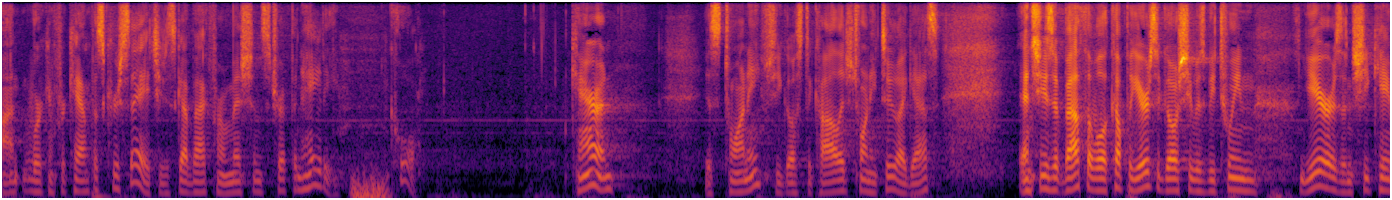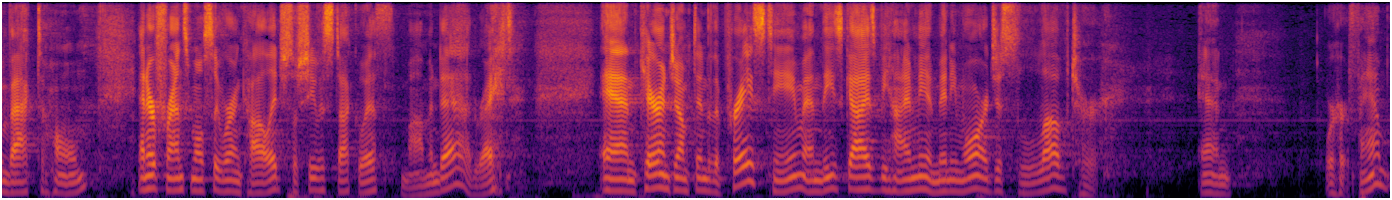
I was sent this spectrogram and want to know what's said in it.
on, working for Campus Crusade. She just got back from a missions trip in Haiti. Cool. Karen is 20. She goes to college, 22, I guess. And she's at Bethel. Well, a couple years ago, she was between years and she came back to home. And her friends mostly were in college, so she was stuck with mom and dad, right? And Karen jumped into the praise team, and these guys behind me and many more just loved her and were her family.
